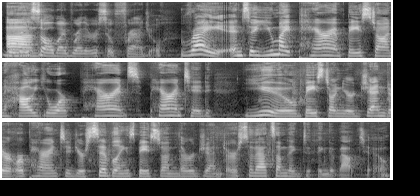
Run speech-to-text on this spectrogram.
When I um, saw my brother is so fragile. Right. And so you might parent based on how your parents parented you based on your gender or parented your siblings based on their gender. So that's something to think about too.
